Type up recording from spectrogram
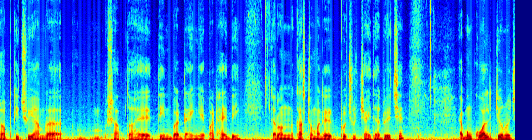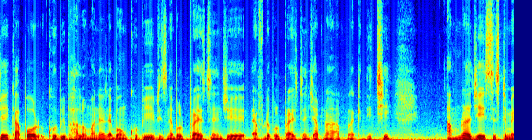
সব কিছুই আমরা সপ্তাহে তিনবার ডাইংয়ে পাঠিয়ে দিই, কারণ কাস্টমারের প্রচুর চাহিদা রয়েছে। এবং কোয়ালিটি অনুযায়ী কাপড় খুবই ভালো মানের এবং খুবই রিজনেবল প্রাইস রেঞ্জে অ্যাফোর্ডেবল প্রাইস রেঞ্জে আপনার আপনাকে দিচ্ছি। আমরা যে সিস্টেমে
